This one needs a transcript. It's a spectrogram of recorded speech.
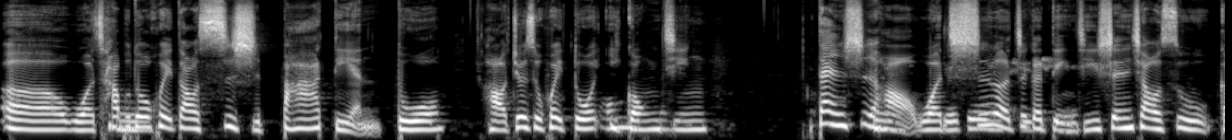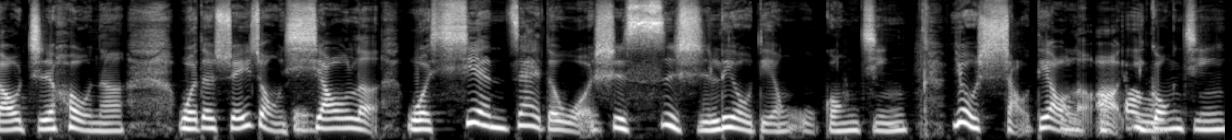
呃，我差不多会到四十八点多，好，就是会多一公斤。但是哈，我吃了这个顶级生酵素膏之后呢，我的水肿消了。我现在的我是四十六点五公斤，又少掉了啊一公斤。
